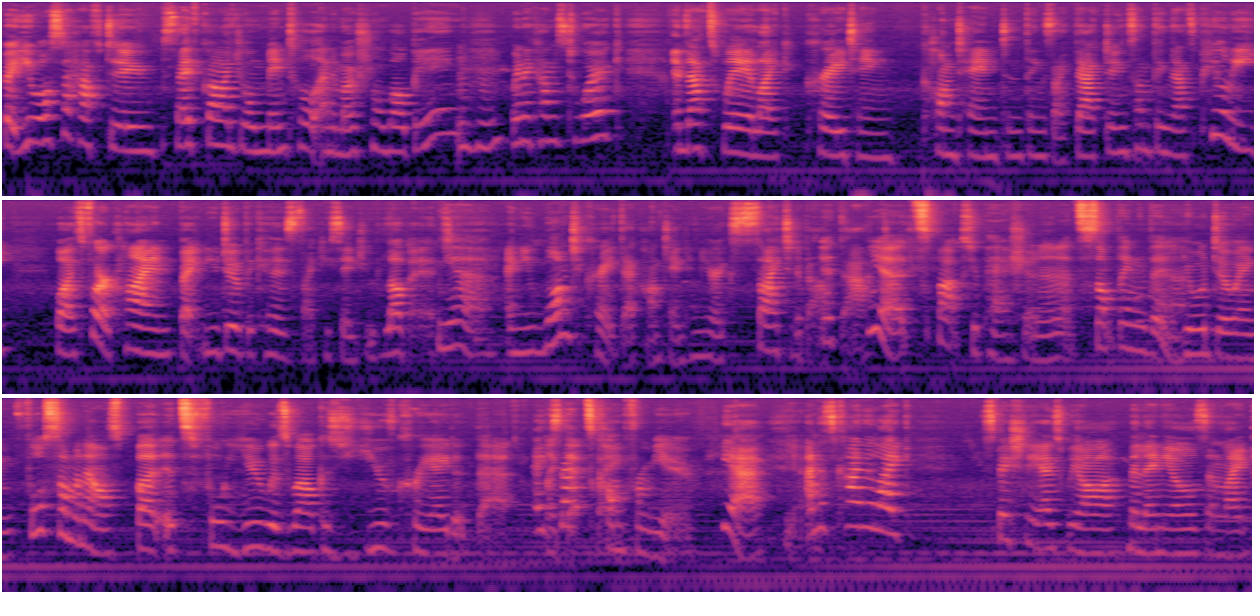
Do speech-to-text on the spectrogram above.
But you also have to safeguard your mental and emotional well-being Mhm. when it comes to work, and that's where like creating content and things like that, doing something that's purely well, it's for a client, but you do it because, like you said, you love it Yeah. and you want to create that content and you're excited about It, that. yeah, it sparks your passion and it's something that Yeah. you're doing for someone else, but it's for you as well because you've created that. Exactly. Like that's come from you. Yeah. Yeah. And it's kind of like, especially as we are millennials and like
